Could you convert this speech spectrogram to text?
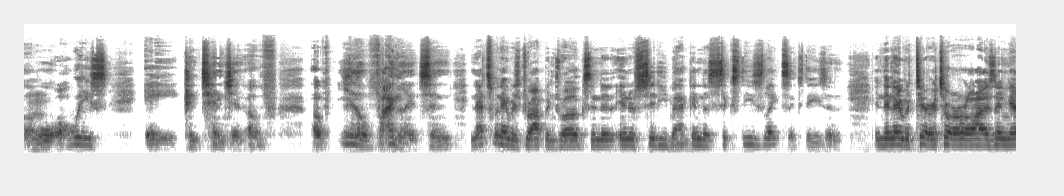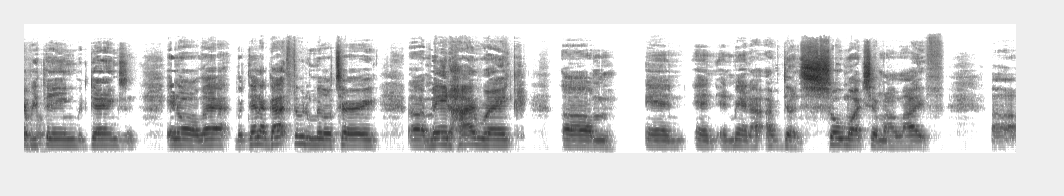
uh, Mm. or always a contingent of of you know violence. And, and that's when they was dropping drugs in the inner city back in the 60s late 60s and and then they were territorializing everything with gangs and and all that. But then i got through the military uh, made high rank um, and and and man I, i've done so much in my life. Uh,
